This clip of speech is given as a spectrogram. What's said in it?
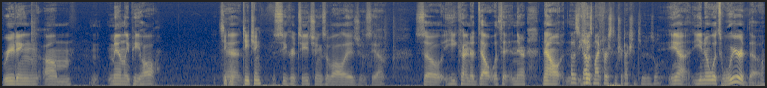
reading um, Manly P. Hall, Secret teaching. Secret Teachings of All Ages. Yeah. So he kind of dealt with it in there. Now That was he- that was my first introduction to it as well. Yeah, you know what's weird though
